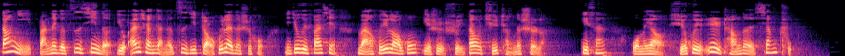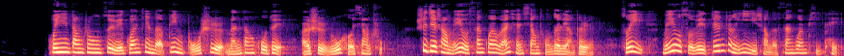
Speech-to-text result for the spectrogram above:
当你把那个自信的、有安全感的自己找回来的时候，你就会发现挽回老公也是水到渠成的事了。第三，我们要学会日常的相处。婚姻当中最为关键的，并不是门当户对。而是如何相处。世界上没有三观完全相同的两个人，所以没有所谓真正意义上的三观匹配。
